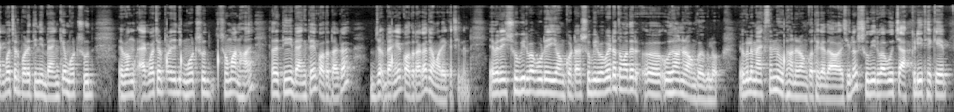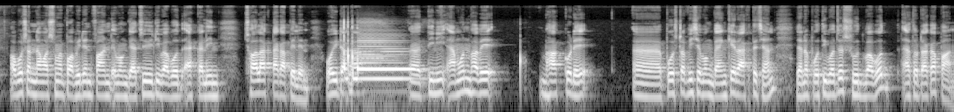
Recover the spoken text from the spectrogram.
এক বছর পরে তিনি ব্যাংকে মোট সুদ এবং এক বছর পরে যদি মোট সুদ সমান হয়, তাহলে তিনি ব্যাংক থেকে কত টাকা ব্যাংকে কত টাকা জমা রেখেছিলেন। এবার এই সুবীরবাবুর এই অঙ্কটা, সুবীরবাবু এটা তোমাদের উদাহরণের অঙ্ক এগুলো। এগুলো ম্যাক্সিমাম উদাহরণের অঙ্ক থেকে দেওয়া হয়েছিল সুবীরবাবু চাকরি থেকে অবসর নেওয়ার সময় প্রভিডেন্ট ফান্ড এবং গ্র্যাচুইটি বাবদ এককালীন ছ লাখ টাকা পেলেন। ওই টাকা তিনি এমনভাবে ভাগ করে পোস্ট অফিস এবং ব্যাংকে রাখতে চান যেন প্রতি বছর সুদ বাবদ এত টাকা পান।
